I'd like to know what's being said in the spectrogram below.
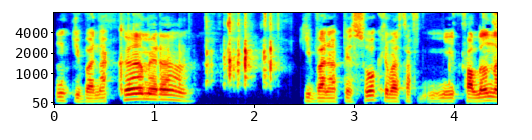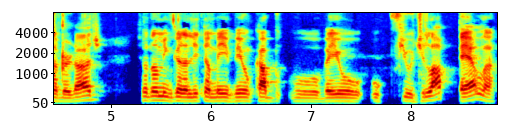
Um que vai na câmera, que vai na pessoa, que vai estar me falando, na verdade. Se eu não me engano, ali também veio o, cabo, o, veio o fio de lapela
